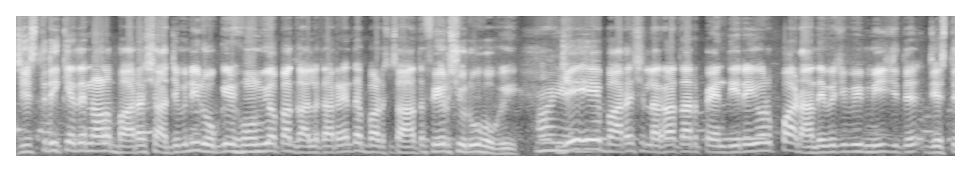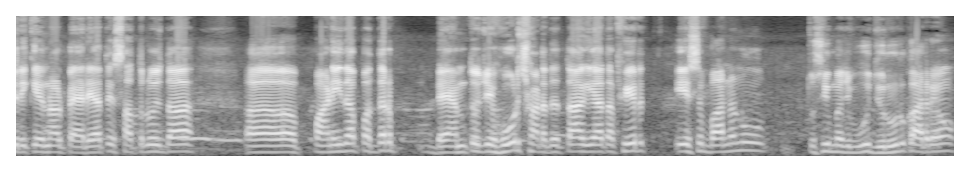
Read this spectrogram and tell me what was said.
ਜਿਸ ਤਰੀਕੇ ਦੇ ਨਾਲ ਬਾਰਿਸ਼ ਅੱਜ ਵੀ ਨਹੀਂ ਰੁਕੀ ਹੁਣ ਵੀ ਆਪਾਂ ਗੱਲ ਕਰ ਰਹੇ ਹਾਂ ਤਾਂ ਬਰਸਾਤ ਫੇਰ ਸ਼ੁਰੂ ਹੋ ਗਈ। ਹਾਂਜੀ। ਜੇ ਇਹ ਬਾਰਿਸ਼ ਲਗਾਤਾਰ ਪੈਂਦੀ ਰਹੀ ਔਰ ਪਹਾੜਾਂ ਦੇ ਵਿੱਚ ਵੀ ਮੀਂਹ ਜਿਸ ਤਰੀਕੇ ਨਾਲ ਪੈ ਰਿਹਾ ਤੇ ਸਤਲੁਜ ਦਾ ਅ, ਪਾਣੀ ਦਾ ਪੱਧਰ ਡੈਮ ਤੋਂ ਜੇ ਹੋਰ ਛੱਡ ਦਿੱਤਾ ਗਿਆ ਤਾਂ ਫਿਰ ਇਸ ਬੰਨ ਨੂੰ ਤੁਸੀਂ ਮਜ਼ਬੂਤ ਜ਼ਰੂਰ ਕਰ ਰਹੇ ਹੋ।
